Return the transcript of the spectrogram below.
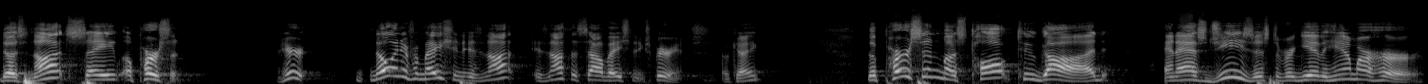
does not save a person. Here, knowing information is not, is not the salvation experience, okay? The person must talk to God and ask Jesus to forgive him or her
